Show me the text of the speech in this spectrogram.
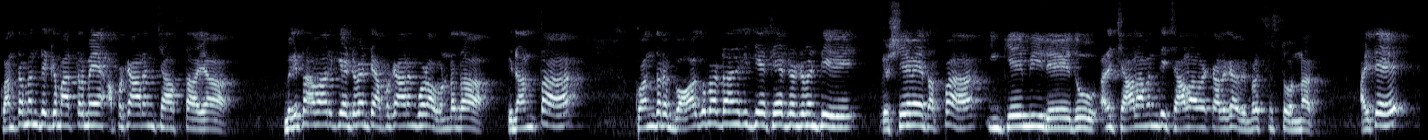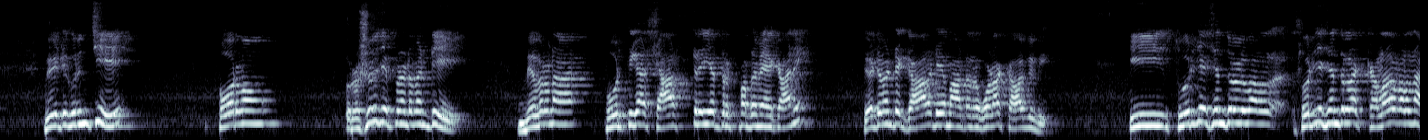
కొంతమందికి మాత్రమే అపకారం చేస్తాయా? మిగతా వారికి ఎటువంటి అపకారం కూడా ఉండదా? ఇదంతా కొందరు బాగుపడడానికి చేసేటటువంటి విషయమే తప్ప ఇంకేమీ లేదు అని చాలామంది చాలా రకాలుగా విమర్శిస్తూ ఉన్నారు. అయితే వీటి గురించి పూర్వం ఋషులు చెప్పినటువంటి వివరణ పూర్తిగా శాస్త్రీయ దృక్పథమే కానీ ఎటువంటి గారడీ మాటలు కూడా కావివి. ఈ సూర్యచంద్రుల వల్ల సూర్యచంద్రుల కళ వలన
